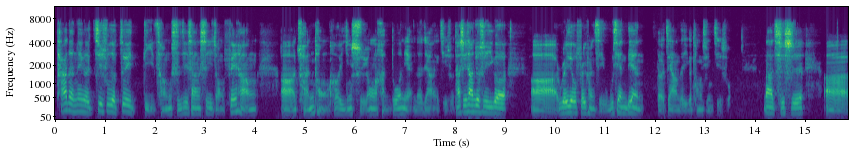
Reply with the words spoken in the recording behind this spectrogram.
它的那个技术的最底层实际上是一种非常啊传统和已经使用了很多年的这样一个技术，它实际上就是一个啊 radio frequency 无线电。的这样的一个通讯技术，那其实啊，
